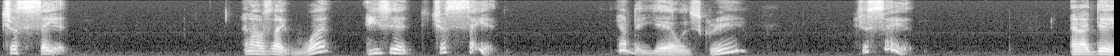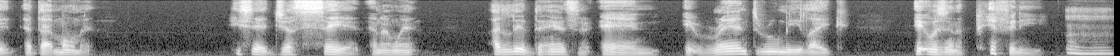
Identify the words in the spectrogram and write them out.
Just say it. And I was like, What? He said, Just say it. You don't have to yell and scream. Just say it. And I did at that moment. He said, Just say it. And I went, I lived the answer. And it ran through me like it was an epiphany, Mhm.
